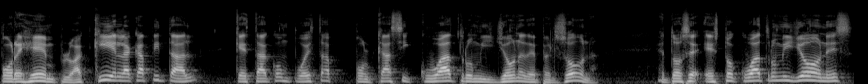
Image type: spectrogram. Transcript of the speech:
Por ejemplo, aquí en la capital, que está compuesta por casi 4 millones de personas. Entonces, estos 4 millones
